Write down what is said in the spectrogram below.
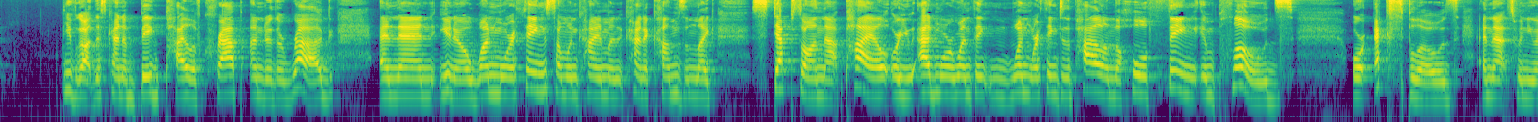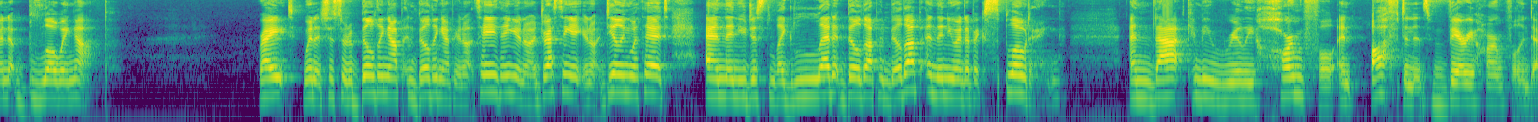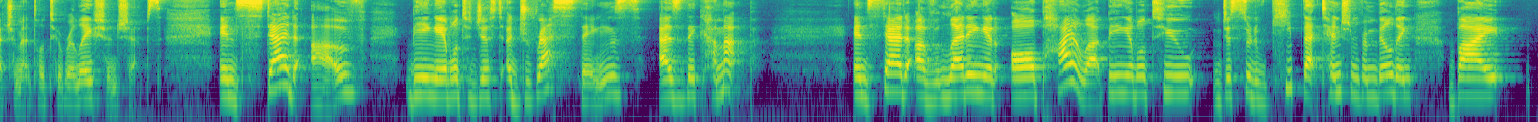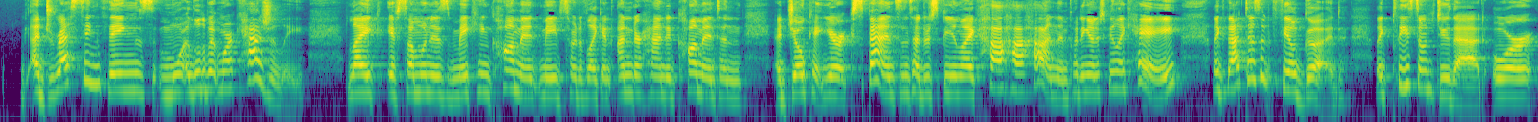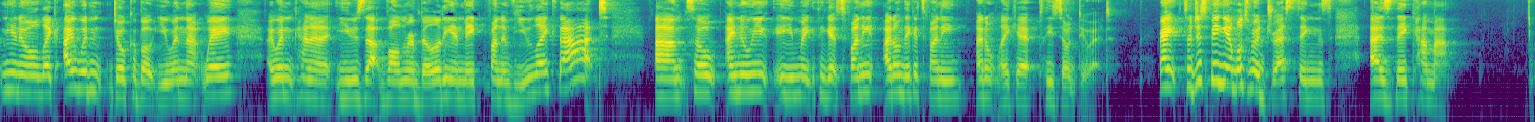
you've got this kind of big pile of crap under the rug and then you know one more thing someone kind of kind of comes and like steps on that pile or you add more one thing one more thing to the pile and the whole thing implodes or explodes and that's when you end up blowing up. Right? When it's just sort of building up and building up. You're not saying anything you're not addressing it you're not dealing with it and then you just like let it build up and build up and then you end up exploding. And that can be really harmful and often it's very harmful and detrimental to relationships instead of being able to just address things as they come up. Instead of letting it all pile up, being able to just sort of keep that tension from building by addressing things more a little bit more casually like if someone is making comment, made sort of like an underhanded comment and a joke at your expense instead of just being like, ha ha ha, and then putting on just being like, hey, like that doesn't feel good. Like, please don't do that. Or, you know, like I wouldn't joke about you in that way. I wouldn't kind of use that vulnerability and make fun of you like that. Um, so I know you, you might think it's funny. I don't think it's funny. I don't like it. Please don't do it. Right? So just being able to address things as they come up.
